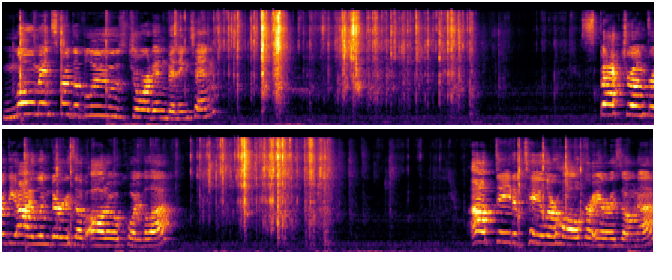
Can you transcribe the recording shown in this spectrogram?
Moments for the Blues, Jordan Binnington. Spectrum for the Islanders of Otto Koivula. Update of Taylor Hall for Arizona.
